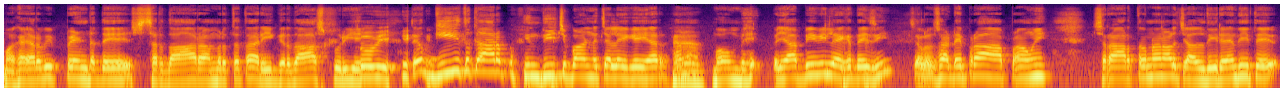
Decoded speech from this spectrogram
ਮੈਂ ਕਿਹਾ ਯਾਰ ਵੀ ਪਿੰਡ ਦੇ ਸਰਦਾਰ ਅੰਮ੍ਰਿਤਧਾਰੀ ਗੁਰਦਾਸਪੁਰੀ ਤੇ ਉਹ ਗੀਤਕਾਰ ਹਿੰਦੀ ਚ ਬਣਨ ਚਲੇ ਗਏ ਯਾਰ ਹਨਾ? ਬੰਬੇ ਪੰਜਾਬੀ ਵੀ ਲਿਖਦੇ ਸੀ। ਚਲੋ ਸਾਡੇ ਭਰਾ ਆਪਾਂ ਉਹੀ ਸ਼ਰਾਰਤ ਉਹਨਾਂ ਨਾਲ ਚੱਲਦੀ ਰਹਿੰਦੀ ਤੇ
